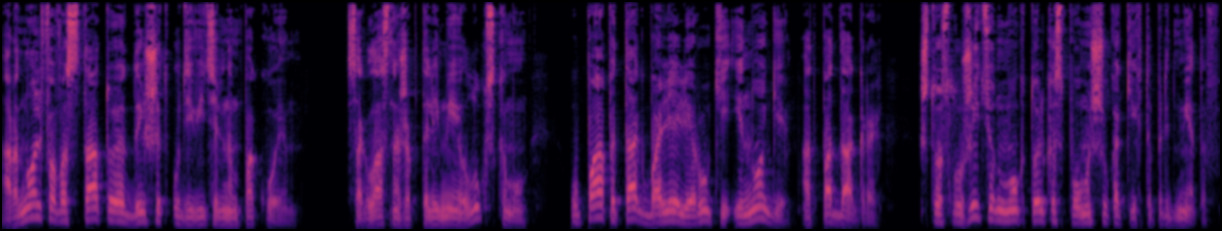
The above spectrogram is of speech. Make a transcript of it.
Арнольфова статуя дышит удивительным покоем. Согласно же Птолемею Лукскому, у папы так болели руки и ноги от подагры, что служить он мог только с помощью каких-то предметов.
